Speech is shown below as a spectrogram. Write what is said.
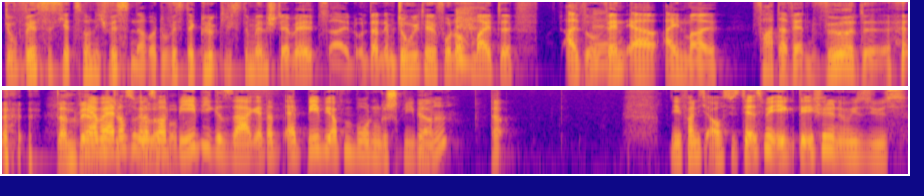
du wirst es jetzt noch nicht wissen, aber du wirst der glücklichste Mensch der Welt sein. Und dann im Dschungeltelefon auch meinte, also okay. wenn er einmal Vater werden würde, dann wäre Ja, aber er hat auch sogar das Wort Pop. Baby gesagt. Er hat, er hat, Baby auf dem Boden geschrieben, ja. ne? Ja. Nee, fand ich auch süß. Der ist mir, eh, ich finde ihn irgendwie süß.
